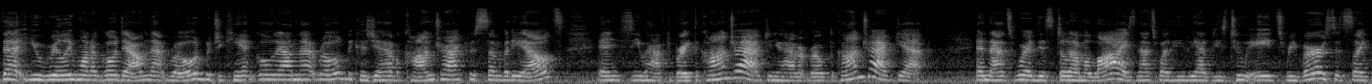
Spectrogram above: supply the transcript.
that you really want to go down that road but you can't go down that road because you have a contract with somebody else and you have to break the contract and you haven't broke the contract yet. And that's where this dilemma lies and that's why you have these two eights reversed. It's like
